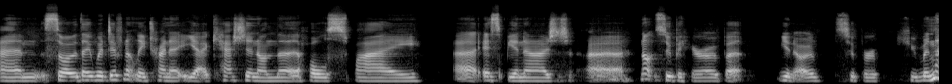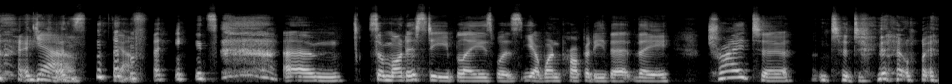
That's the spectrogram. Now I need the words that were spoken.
Um, so they were definitely trying to, yeah, cash in on the whole spy, uh, espionage, uh, not superhero, but, you know, superhuman. I Yeah, guess, yeah. um, so Modesty Blaise was, yeah, one property that they tried to to do that with.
